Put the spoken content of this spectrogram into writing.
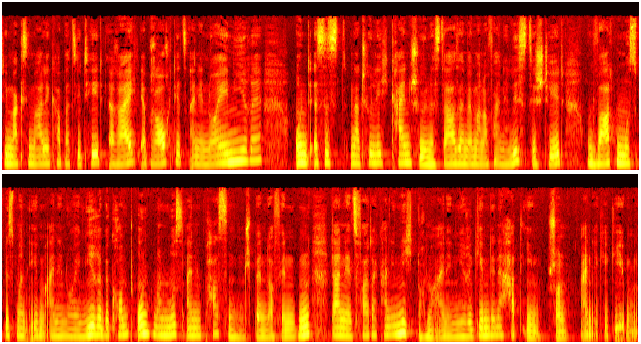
die maximale Kapazität erreicht. Er braucht jetzt eine neue Niere und es ist natürlich kein schönes Dasein, wenn man auf einer Liste steht und warten muss, bis man eben eine neue Niere bekommt und man muss einen passenden Spender finden. Daniels Vater kann ihm nicht nochmal eine Niere geben, denn er hat ihm schon eine gegeben.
